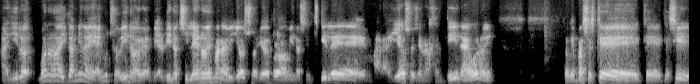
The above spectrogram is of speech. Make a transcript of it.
allí lo, bueno, no, ahí también hay, hay mucho vino. El, vino chileno es maravilloso. Yo he probado vinos en Chile maravillosos y en Argentina. bueno, y lo que pasa es que, que- sí,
